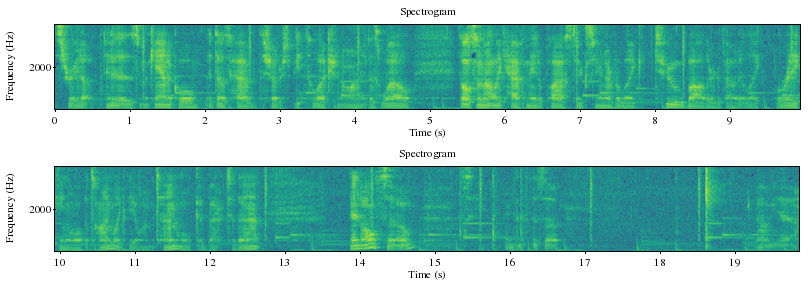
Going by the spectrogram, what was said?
Straight up. It is mechanical. It does have the shutter speed selection on it as well. It's also not like half made of plastic, so you're never like too bothered about it like breaking all the time like the OM10. We'll get back to that. And also, let's see, I goof this up. Oh yeah.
